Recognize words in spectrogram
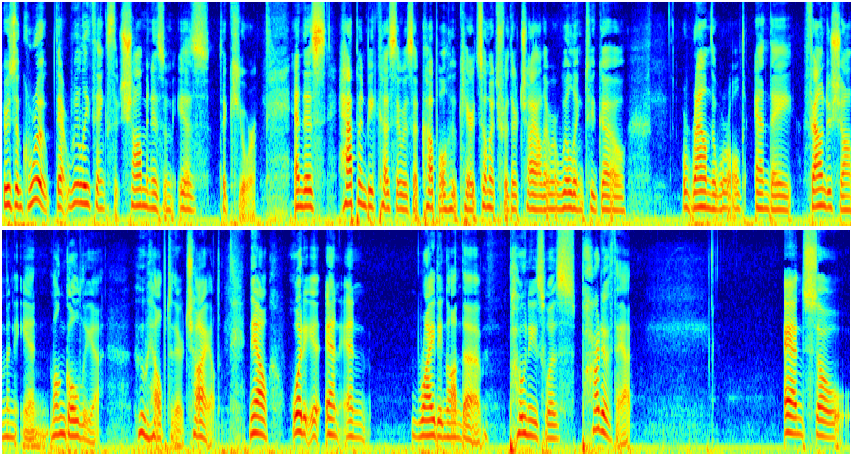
there's a group that really thinks that shamanism is the cure. And this happened because there was a couple who cared so much for their child they were willing to go around the world and they found a shaman in Mongolia who helped their child. Now, what and and riding on the ponies was part of that. And so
